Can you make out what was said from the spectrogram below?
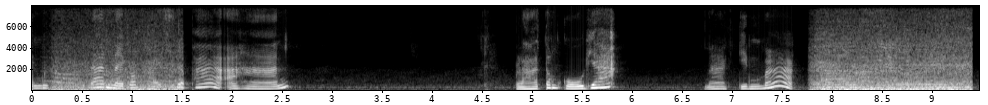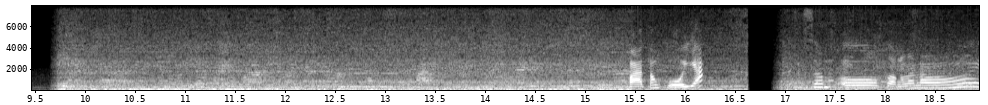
ณด้านในก็ขายเสื้อผ้าอาหาร ปลาต้องโกยักษ์ น่ากินมากปลาต้องโกยักษ์ ส้มโอกล่องละร้อย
